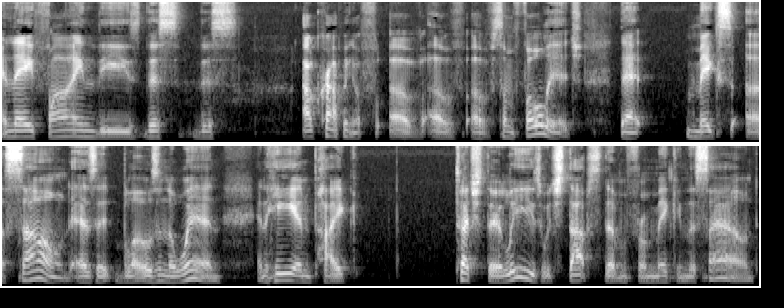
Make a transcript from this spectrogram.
and they find these this this outcropping of, of, of, of some foliage that makes a sound as it blows in the wind. And he and Pike touch their leaves, which stops them from making the sound.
